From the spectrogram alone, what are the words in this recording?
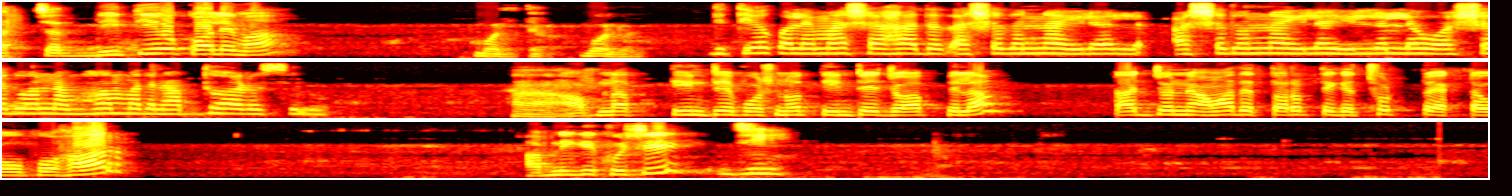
আচ্ছা দ্বিতীয় কলেমা বলতে বলুন। দ্বিতীয় কলেমা শাহাদাত আশহাদু আন্না ইলাহা আশহাদু আন্না ইলাহা ইল্লাল্লাহু ওয়া আশহাদু আন্না মুহাম্মাদান আবদুহু ওয়া রাসূলুহু। হ্যাঁ আপনার তিনটে প্রশ্ন তিনটে জবাব পেলাম। তার জন্য আমাদের তরফ থেকে ছোট্ট একটা উপহার। আপনি কি খুশি? জি লে। আসসালামু আলাইকুম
